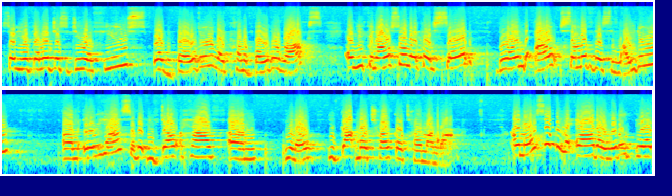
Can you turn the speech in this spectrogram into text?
So you're gonna just do a few, like boulder, like kind of boulder rocks. And you can also, like I said, blend out some of this lighter um, area so that you don't have, um, you know, you've got more charcoal time on that. I'm also gonna add a little bit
